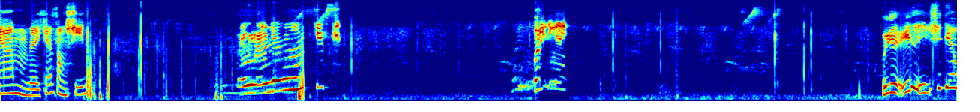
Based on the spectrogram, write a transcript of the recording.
งามเหลยแค่สองชิ้นไหนไหนเร็วๆจิ๊บเฮ้ยนี่ไงเฮ้ยเหลืออีกเหลืออีกชิ้นเดียว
